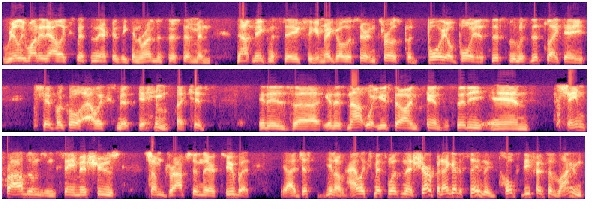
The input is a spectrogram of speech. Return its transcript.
really wanted Alex Smith in there because he can run the system and not make mistakes. He can make all the certain throws. But boy, oh boy, is this was this like a typical Alex Smith game? like it's it is uh, it is not what you saw in Kansas City, and same problems and same issues. Some drops in there too, but yeah, just you know, Alex Smith wasn't as sharp. And I got to say, the Colts defensive line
